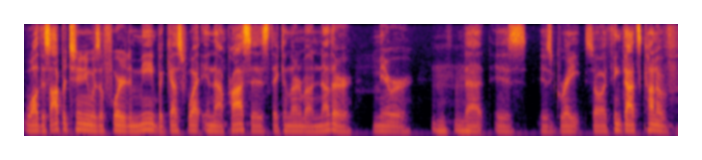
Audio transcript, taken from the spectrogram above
well, this opportunity was afforded to me, but guess what? In that process, they can learn about another mirror Mhm. that is is great. So I think that's kind of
